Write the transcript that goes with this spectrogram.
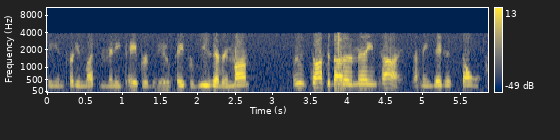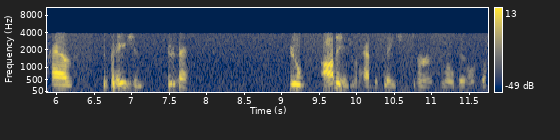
being pretty much a mini pay per view, pay per views every month. We've talked about it a million times. I mean, they just don't have the patience to do that. New audience would have the patience for a slow build of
